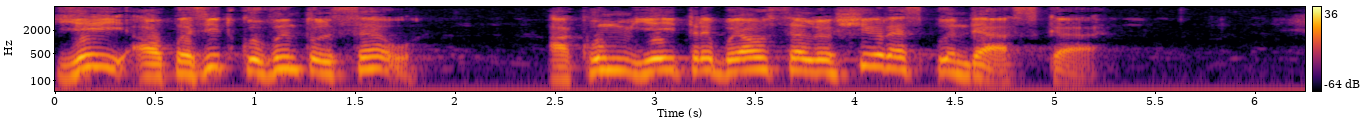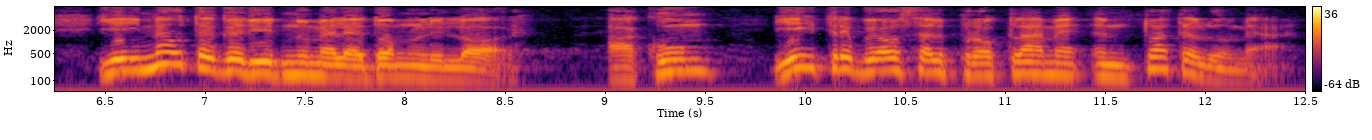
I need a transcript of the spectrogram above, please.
Ei au păzit cuvântul său, acum ei trebuiau să-l și răspândească. Ei n-au tăgăduit numele Domnului lor, acum ei trebuiau să-l proclame în toată lumea.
